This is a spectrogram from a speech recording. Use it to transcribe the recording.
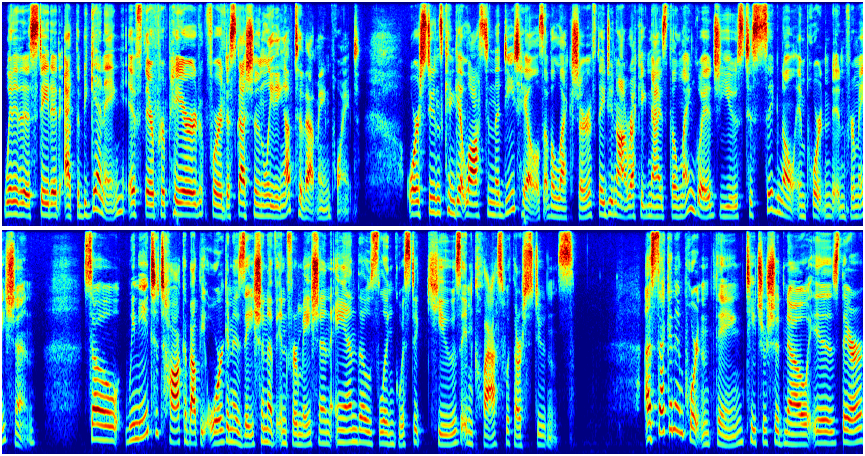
when it is stated at the beginning if they're prepared for a discussion leading up to that main point. Or students can get lost in the details of a lecture if they do not recognize the language used to signal important information. So we need to talk about the organization of information and those linguistic cues in class with our students. A second important thing teachers should know is there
